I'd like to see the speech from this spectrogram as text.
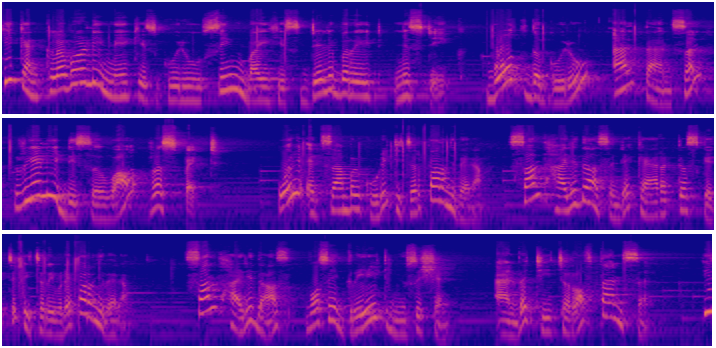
he can cleverly make his guru sing by his deliberate mistake. Both the guru and Tansan really deserve our respect. ഒരു എക്സാമ്പിൾ കൂടി ടീച്ചർ പറഞ്ഞു തരാം സന്ത് ഹരിദാസിന്റെ ക്യാരക്ടർ സ്കെച്ച് ടീച്ചർ ഇവിടെ പറഞ്ഞു തരാം Sant Haridas was a great musician and the teacher of Tansen he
